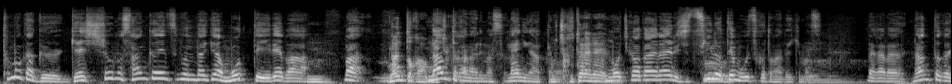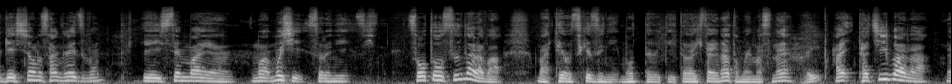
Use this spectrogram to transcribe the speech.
ともかく月賞の3か月分だけは持っていれば、まあ、なんとかなんとかなります。何があっても。持ちこたえられる持ちこたえられるし、次の手も打つことができます。だから、なんとか月賞の3か月分、えー1000万円、まあ、もしそれに相当するならば、まあ、手をつけずに持っておいていただきたいなと思いますね。はいはい。立花、え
